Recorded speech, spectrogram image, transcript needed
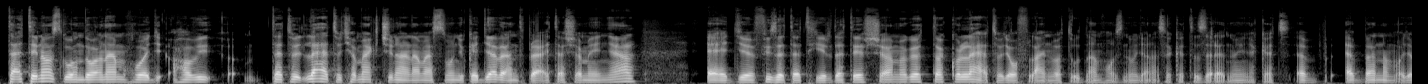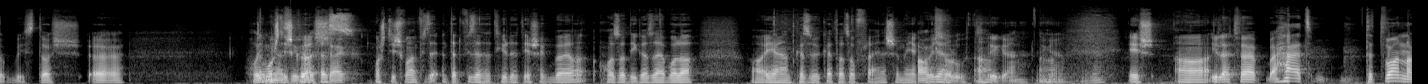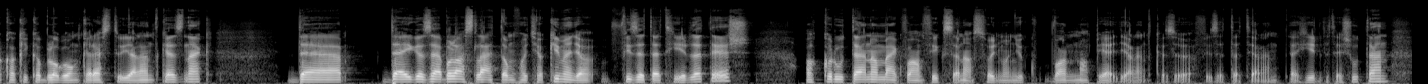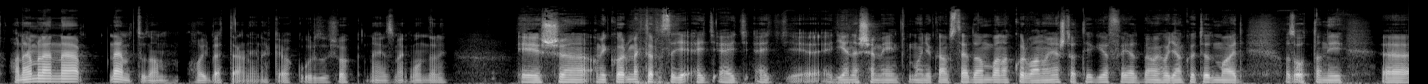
tehát én azt gondolnám, hogy, ha vi, tehát, hogy lehet, hogyha megcsinálnám ezt mondjuk egy Eventbrite eseménnyel, egy fizetett hirdetéssel mögött, akkor lehet, hogy offline-ba tudnám hozni ugyanezeket az eredményeket. Ebb, ebben nem vagyok biztos, hogy De most is igazság. most is van fizet, tehát fizetett hirdetésekből hozod igazából a, a jelentkezőket az offline események, Abszolút, ugye? Aha. igen, Aha. igen, igen. És a... Illetve, hát, tehát vannak, akik a blogon keresztül jelentkeznek, de, de igazából azt látom, hogyha kimegy a fizetett hirdetés, akkor utána megvan fixen az, hogy mondjuk van napi egy jelentkező a fizetett jelent, hirdetés után. Ha nem lenne, nem tudom, hogy betelnének-e a kurzusok, nehéz megmondani és uh, amikor megtartasz egy, egy, egy, egy, egy ilyen eseményt mondjuk Amsterdamban, akkor van olyan stratégia fejedben, hogy hogyan kötöd majd az ottani uh,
